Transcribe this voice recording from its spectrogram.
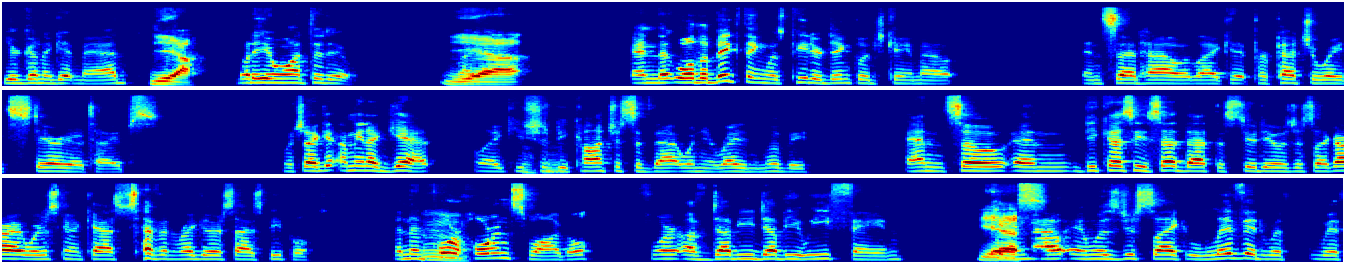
you're gonna get mad. Yeah. What do you want to do? Yeah. and the, well, the big thing was Peter Dinklage came out and said how like it perpetuates stereotypes, which I get. I mean, I get like you mm-hmm. should be conscious of that when you're writing the movie. And so, and because he said that, the studio was just like, all right, we're just going to cast seven regular sized people. And then mm. poor Hornswoggle, for of WWE fame, Yes. came out and was just like livid with with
